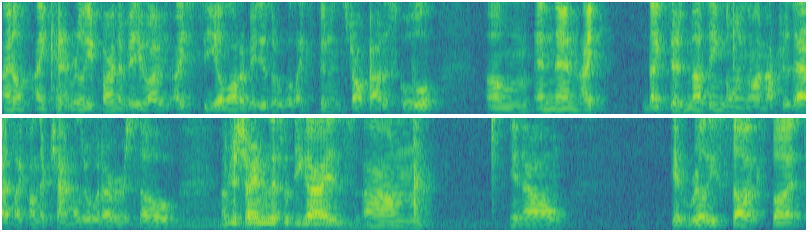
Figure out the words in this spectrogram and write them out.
I don't, I couldn't really find a video. I, I see a lot of videos where like students drop out of school, um, and then I, like there's nothing going on after that, like on their channels or whatever. So I'm just sharing this with you guys. Um, you know, it really sucks, but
